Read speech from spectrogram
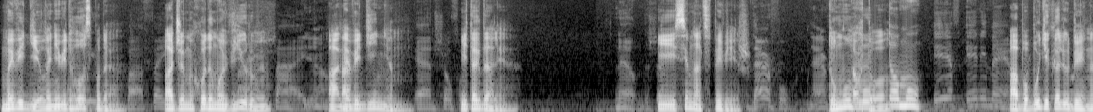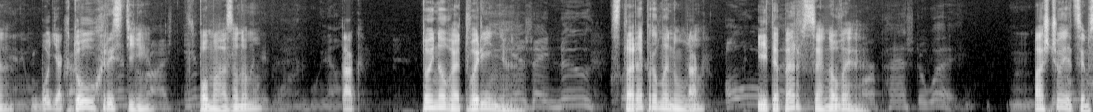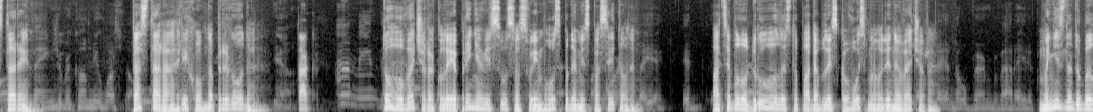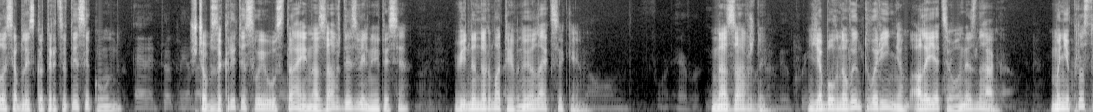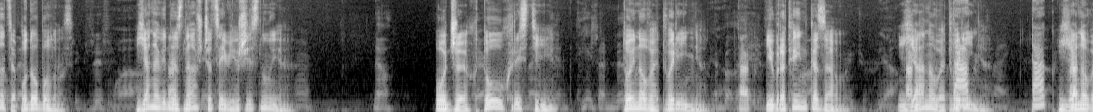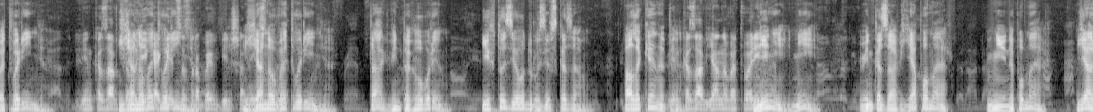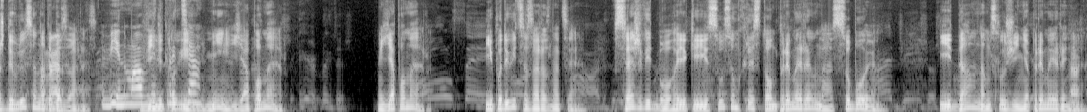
ми відділені від Господа, адже ми ходимо вірою, а не видінням, і так далі. І 17 вірш. Тому, Тому- хто Тому або будь-яка людина, Будь-яка. хто у Христі, в помазаному, Так. той нове творіння. Старе проминуло, і тепер все нове. А що є цим старим? Та стара гріховна природа. Так. Того вечора, коли я прийняв Ісуса своїм Господом і Спасителем, а це було 2 листопада близько 8 години вечора, мені знадобилося близько 30 секунд, щоб закрити свої уста і назавжди звільнитися від ненормативної лексики. Назавжди. Я був новим творінням, але я цього не знав. Мені просто це подобалось. Я навіть не знав, що цей вірш існує. Отже, хто у Христі, той нове творіння. Так. І брат Хейн казав: Я нове творіння, так, я нове творіння, Він казав Я нове який творіння. це зробив, більше не я існує. нове творіння. Так, він так говорив. І хтось з його друзів сказав: Але Він казав, я нове творіння. ні, ні, ні. Він казав: Я помер. Ні, не помер. Я ж дивлюся на тебе зараз. він мав Він відкриття. відповів: Ні, я помер. Я помер. І подивіться зараз на це. Все ж від Бога, який Ісусом Христом примирив нас з собою і дав нам служіння примирення.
